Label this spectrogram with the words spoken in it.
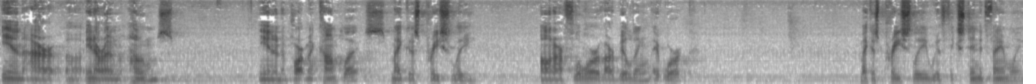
in our, uh, in our own homes, in an apartment complex, make us priestly on our floor of our building at work, make us priestly with extended family.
